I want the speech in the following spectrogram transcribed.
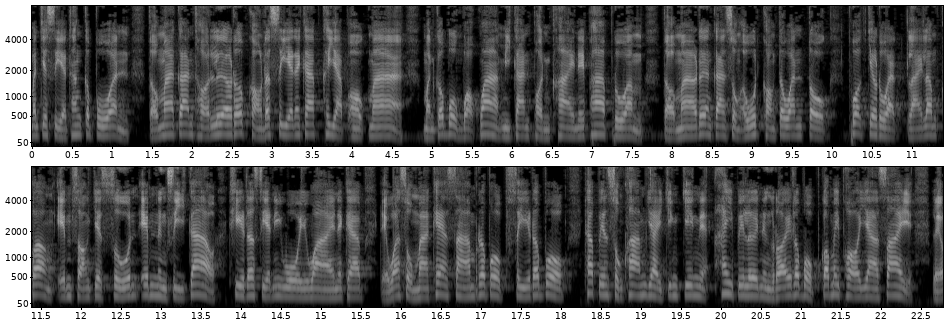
มันจะเสียทั้งกระบวน ต่อมาการถอนเรือรบของรัสเซียนะครับ ขยับออกมา มันก็บ่งบอกว่ามีการผ่อนคลายในภาพรวม ต่อมาเรื่องการส่งอาวุธของตะวันตก พวกจรวดหลายลำกล้อง M270 M149 ที่รัสเซียนี่โวยวายนะครับแต่ว่าส่งมาแค่ 3 ระบบ 4 ระบบ ถ้าเป็นสงครามใหญ่จริงๆเนี่ยให้ไปเลย 100 ระบบก็ไม่พอยาไส้ แล้ว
